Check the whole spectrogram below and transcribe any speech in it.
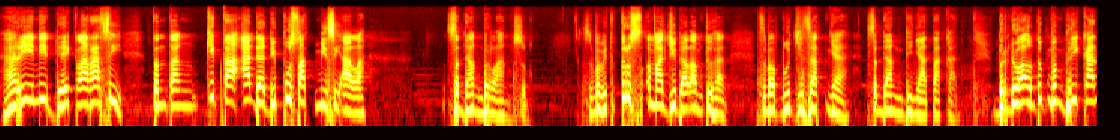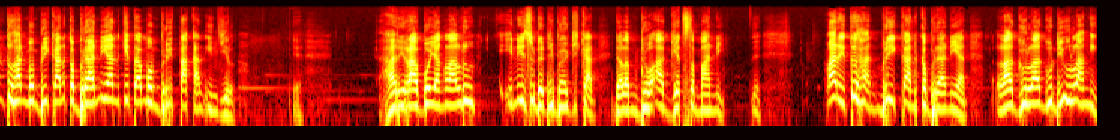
Hari ini deklarasi tentang kita ada di pusat misi Allah sedang berlangsung. Sebab itu terus maju dalam Tuhan. Sebab mujizatnya sedang dinyatakan. Berdoa untuk memberikan Tuhan memberikan keberanian kita memberitakan Injil. Ya. Hari Rabu yang lalu ini sudah dibagikan dalam doa Getsemani. Ya. Mari Tuhan berikan keberanian. Lagu-lagu diulangi,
